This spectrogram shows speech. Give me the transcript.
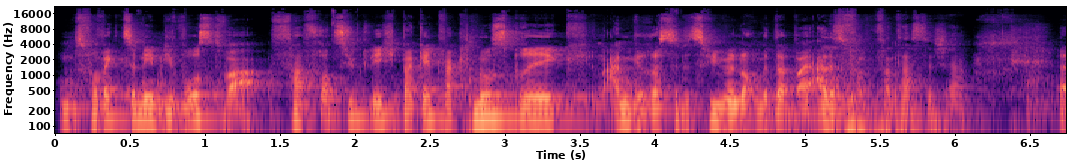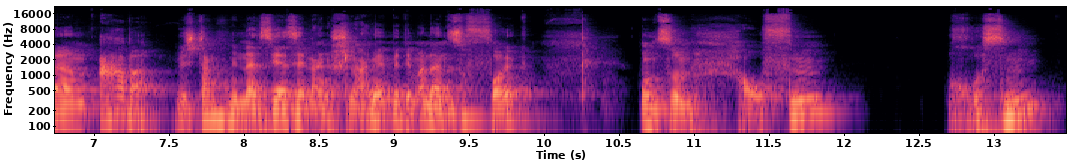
um es vorwegzunehmen, die Wurst war vorzüglich, Baguette war knusprig, angeröstete Zwiebeln noch mit dabei, alles fa- fantastisch, ja. Ähm, aber wir standen in einer sehr, sehr langen Schlange mit dem anderen Suffvolk und so ein Haufen Russen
